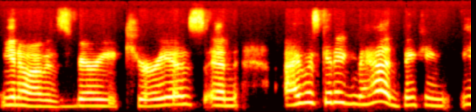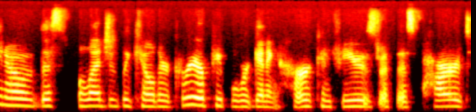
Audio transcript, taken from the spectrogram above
you know, I was very curious and I was getting mad thinking, you know, this allegedly killed her career. People were getting her confused with this part.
